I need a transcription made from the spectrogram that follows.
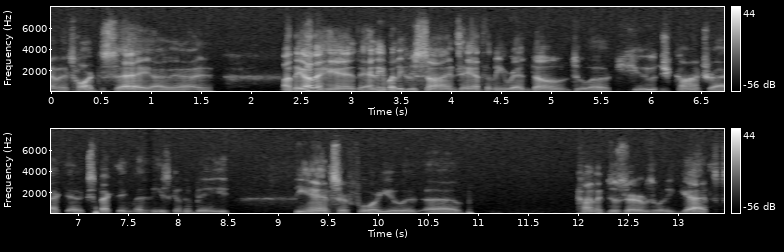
Mean, it's hard to say. I mean, I, on the other hand, anybody who signs Anthony Rendon to a huge contract and expecting that he's going to be the answer for you uh, kind of deserves what he gets.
